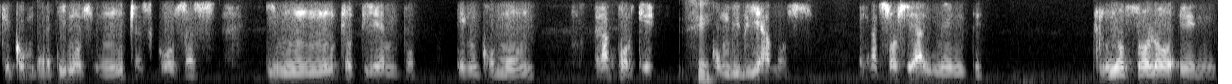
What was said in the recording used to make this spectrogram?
que compartimos muchas cosas y mucho tiempo en común, ¿verdad? porque convivíamos socialmente, no solo en,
